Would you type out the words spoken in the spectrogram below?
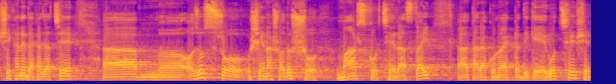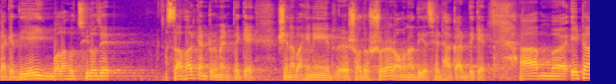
সেখানে দেখা যাচ্ছে অজস্র সেনা সদস্য মার্চ করছে রাস্তায়। তারা কোনো একটা দিকে এগোচ্ছে। সেটাকে দিয়েই বলা হচ্ছিল যে সাভার ক্যান্টনমেন্ট থেকে সেনাবাহিনীর সদস্যরা রওনা দিয়েছে ঢাকার দিকে। এটা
